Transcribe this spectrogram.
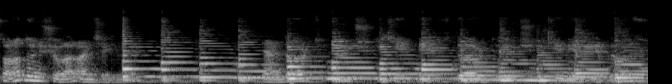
Sonra dönüşü var aynı şekilde. Yani 4, 3, 2, 1, 4, 3, 2, 1 yapıyoruz.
